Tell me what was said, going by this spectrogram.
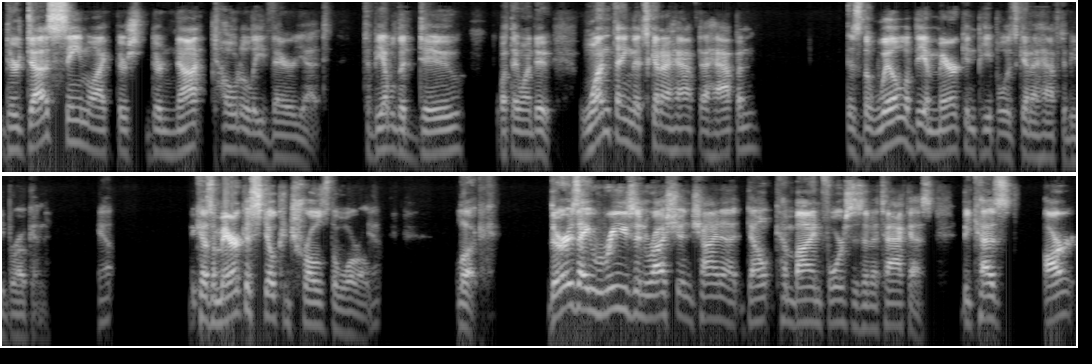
there does seem like there's they're not totally there yet to be able to do what they want to do. One thing that's going to have to happen is the will of the American people is going to have to be broken. Yep. Because America still controls the world. Yep. Look, there is a reason Russia and China don't combine forces and attack us because our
